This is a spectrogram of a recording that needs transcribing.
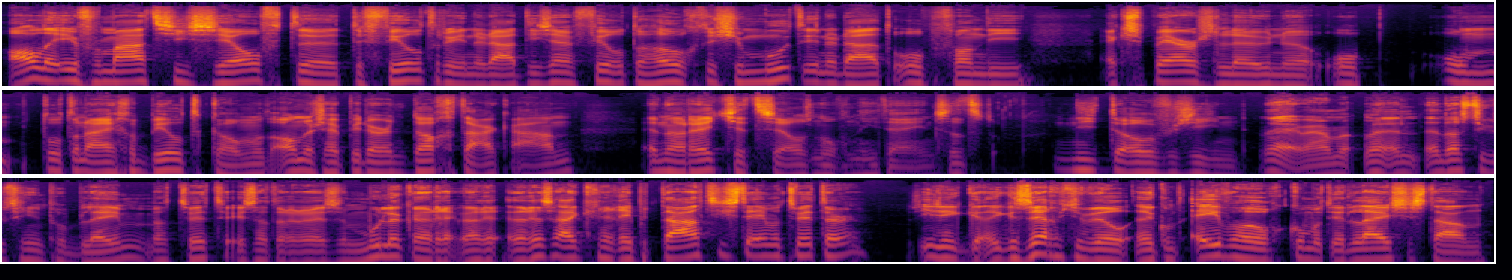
alle informatie zelf te, te filteren, inderdaad, die zijn veel te hoog. Dus je moet inderdaad op van die experts leunen op, om tot een eigen beeld te komen. Want anders heb je er een dagtaak aan en dan red je het zelfs nog niet eens. Dat is niet te overzien. Nee, maar, maar- en, en dat is natuurlijk misschien het probleem met Twitter, is dat er is een moeilijke, re- er is eigenlijk geen reputatiesysteem op Twitter. Dus iedereen, kan zeggen wat je wil en je komt even hoog, komt het in het lijstje staan,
